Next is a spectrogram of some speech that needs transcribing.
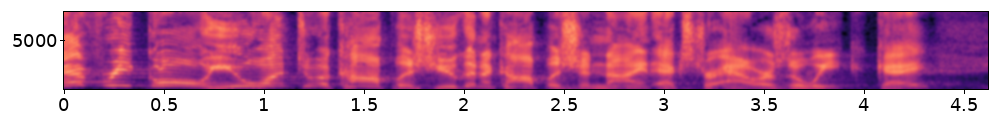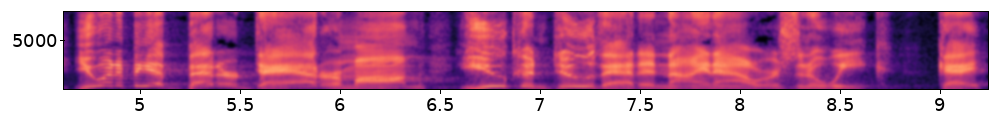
Every goal you want to accomplish, you can accomplish in nine extra hours a week, okay? You want to be a better dad or mom, you can do that in nine hours in a week. Okay?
